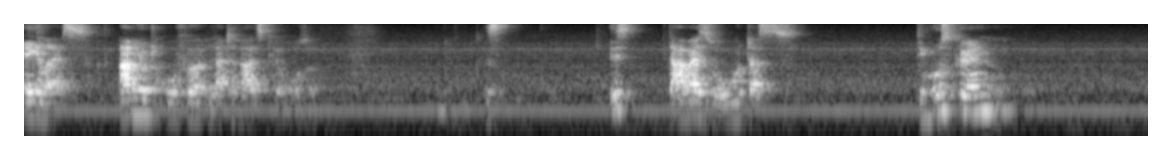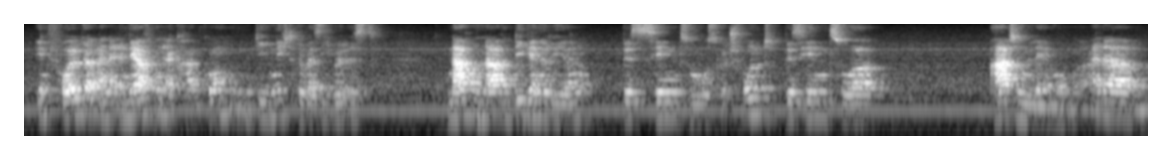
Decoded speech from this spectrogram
ALS, Amyotrophe Lateralsklerose. Es ist dabei so, dass die Muskeln infolge einer Nervenerkrankung, die nicht reversibel ist, nach und nach degenerieren bis hin zum Muskelschwund, bis hin zur Atemlähmung. Einer,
